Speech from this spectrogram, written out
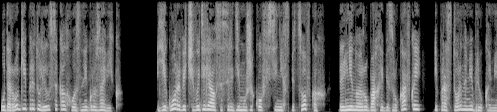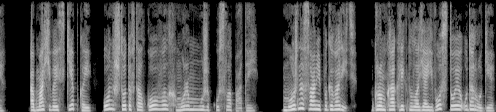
У дороги притулился колхозный грузовик. Егорович выделялся среди мужиков в синих спецовках, льняной рубахой без рукавкой и просторными брюками. Обмахиваясь кепкой, он что-то втолковывал хмурому мужику с лопатой. «Можно с вами поговорить?» Громко окликнула я его, стоя у дороги.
